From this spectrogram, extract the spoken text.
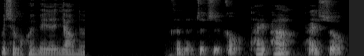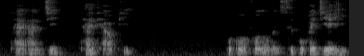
为什么会没人要呢？可能这只狗太胖、太瘦、太安静、太调皮。不过佛罗伦斯不会介意，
